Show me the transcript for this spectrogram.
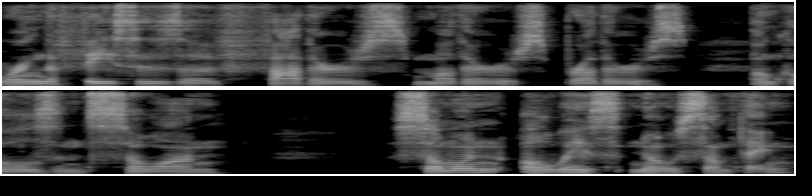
wearing the faces of fathers, mothers, brothers, uncles, and so on. Someone always knows something,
